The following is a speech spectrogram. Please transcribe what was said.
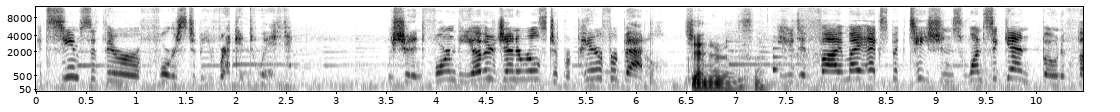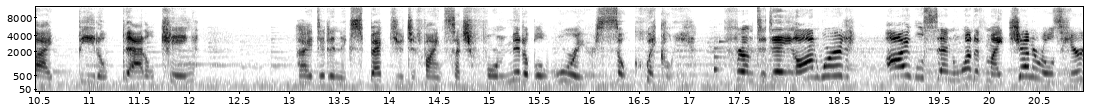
It seems that there are a force to be reckoned with. We should inform the other generals to prepare for battle. Generals. Huh? You defy my expectations once again, bona fide Beetle Battle King. I didn't expect you to find such formidable warriors so quickly. From today onward, I will send one of my generals here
